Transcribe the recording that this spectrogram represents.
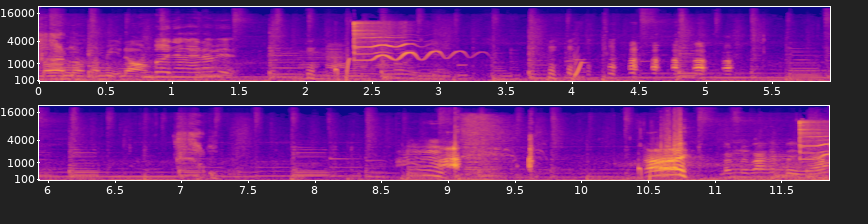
เบิร์นวาซาบิดองมันเบิร์นยังไงนะพี่ เอ้ยมันมีวาซาบิแล้ว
